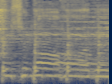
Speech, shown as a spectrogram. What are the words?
कृष्णा हरे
